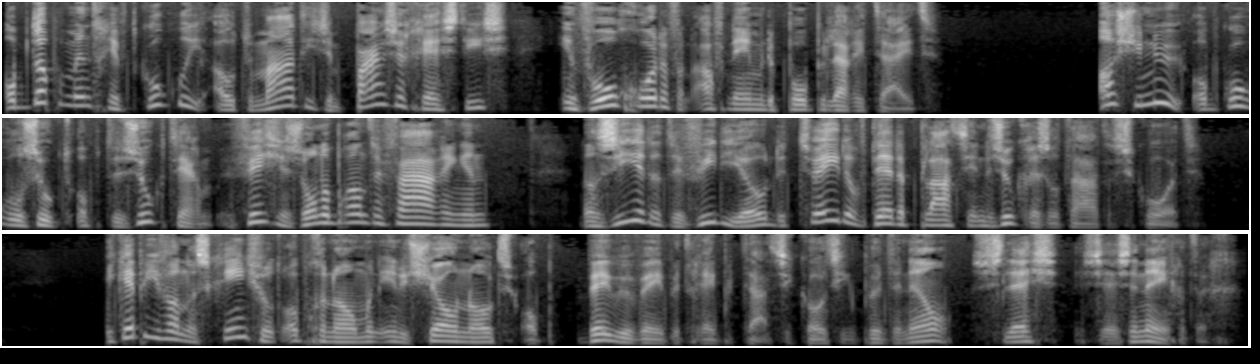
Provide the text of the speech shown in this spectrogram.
Op dat moment geeft Google je automatisch een paar suggesties in volgorde van afnemende populariteit. Als je nu op Google zoekt op de zoekterm Vision zonnebrandervaringen, dan zie je dat de video de tweede of derde plaats in de zoekresultaten scoort. Ik heb hiervan een screenshot opgenomen in de show notes op www.reputatiecoaching.nl 96.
